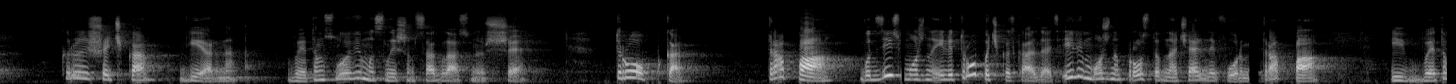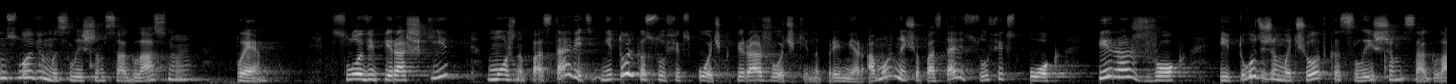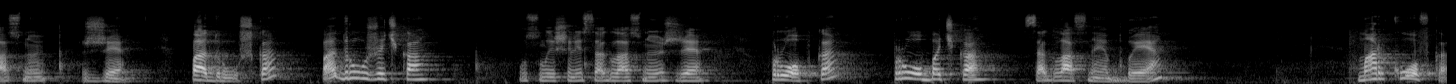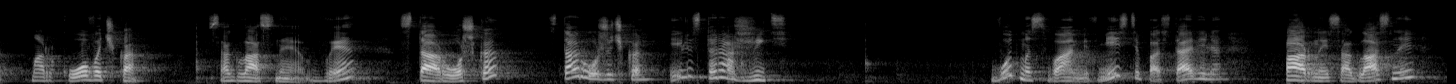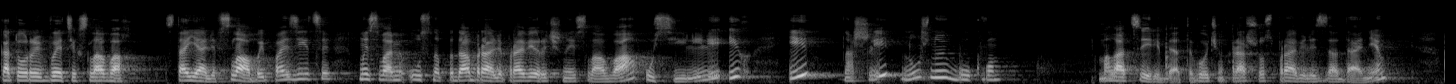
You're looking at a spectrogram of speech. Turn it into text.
крышечка, верно. В этом слове мы слышим согласную «ш». Тропка, тропа. Вот здесь можно или тропочка сказать, или можно просто в начальной форме тропа. И в этом слове мы слышим согласную «п». В слове «пирожки» можно поставить не только суффикс «очк», пирожочки, например, а можно еще поставить суффикс «ок», пирожок. И тут же мы четко слышим согласную «ж». Подружка, подружечка. Услышали согласную «ж». Пробка, пробочка. Согласная «б». Морковка, морковочка. Согласная «в». Сторожка – сторожечка или сторожить. Вот мы с вами вместе поставили парные согласные, которые в этих словах стояли в слабой позиции. Мы с вами устно подобрали проверочные слова, усилили их и нашли нужную букву. Молодцы, ребята, вы очень хорошо справились с заданием.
